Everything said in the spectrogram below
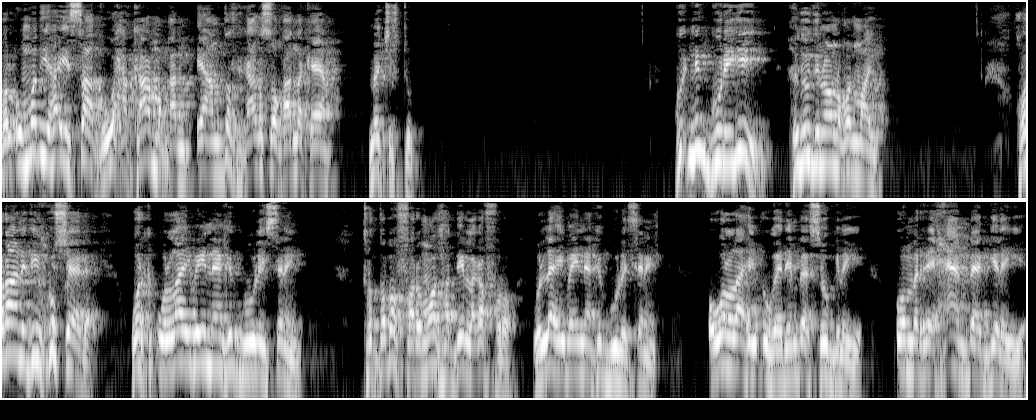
bal ummadii ha isaaq waxa kaa maqan ee aanu dadka kaaga soo qaadna keena ma jirto. Nin gurigii xuduud inoo noqon maayo. Horaan idinku sheegay wallaahi ba inaan ka guulaysanayn. Toddoba farmood haddii laga furo wallaahi ba inaan ka guulaysanayn. Oo wallaahi ogaadeen baa soo gelaya oo mareexaan baa gelaya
